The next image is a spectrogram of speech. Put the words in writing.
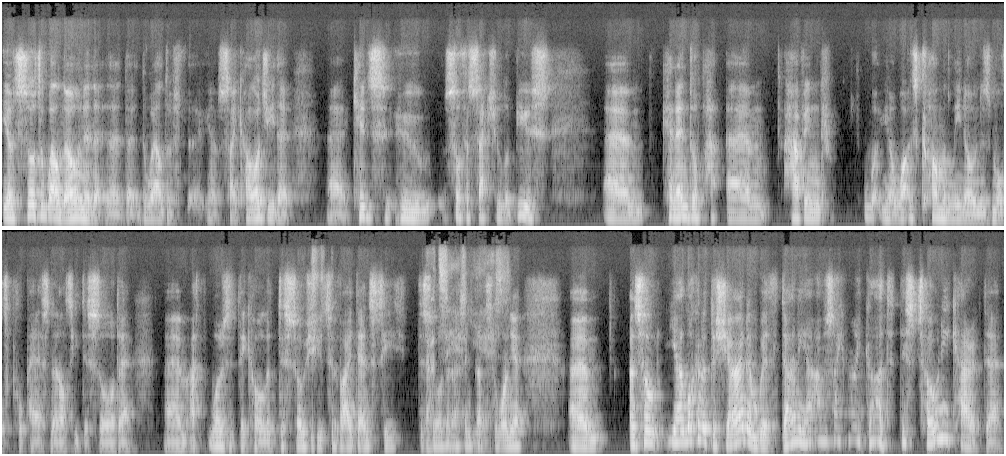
you know, it's sort of well known in the, the, the world of you know psychology that uh, kids who suffer sexual abuse um, can end up um, having you know what is commonly known as multiple personality disorder. Um, what is it they call it? Dissociative identity disorder. I think yes. that's the one. Yeah. Um, and so, yeah, looking at The Shining with Danny, I was like, my God, this Tony character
